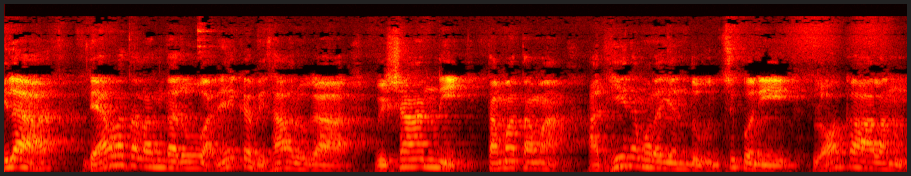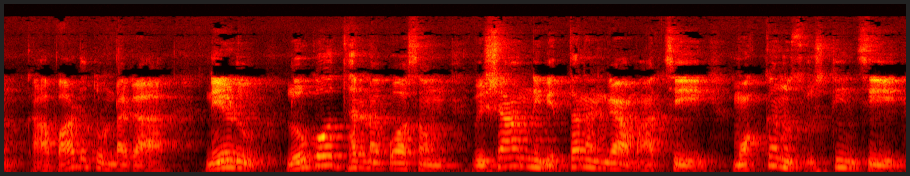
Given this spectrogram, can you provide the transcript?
ఇలా దేవతలందరూ అనేక విధాలుగా విషాన్ని తమ తమ అధీనములయందు ఉంచుకొని లోకాలను కాపాడుతుండగా నేడు లోకోద్ధరణ కోసం విషాన్ని విత్తనంగా మార్చి మొక్కను సృష్టించి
